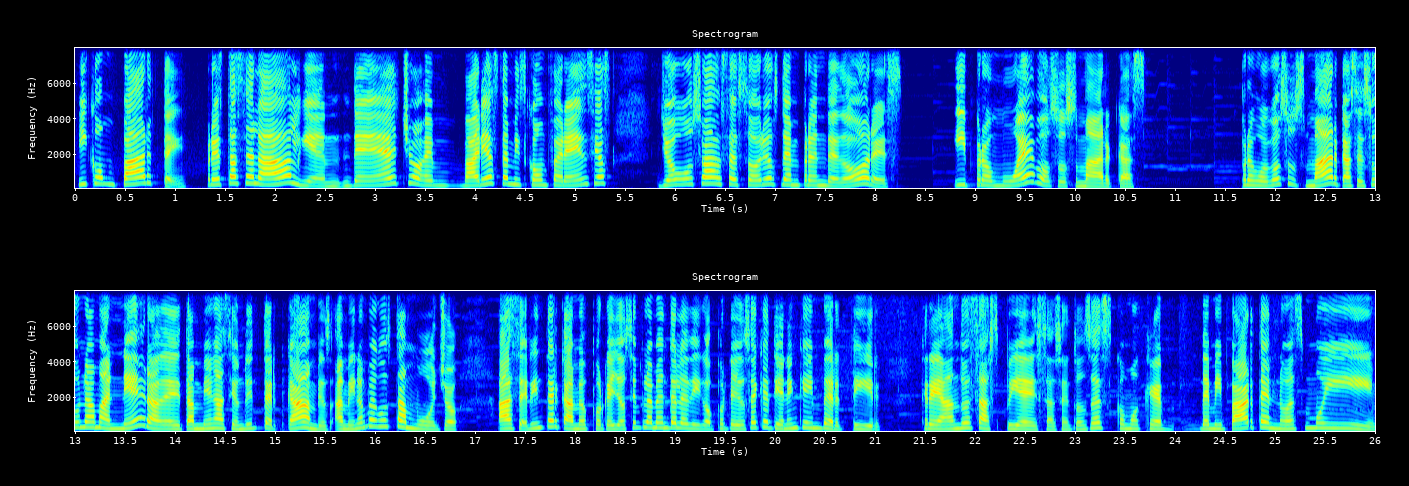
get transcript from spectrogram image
y comparte, préstasela a alguien. De hecho, en varias de mis conferencias yo uso accesorios de emprendedores y promuevo sus marcas. Promuevo sus marcas, es una manera de también haciendo intercambios. A mí no me gusta mucho hacer intercambios porque yo simplemente le digo, porque yo sé que tienen que invertir creando esas piezas. Entonces, como que de mi parte no es muy,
